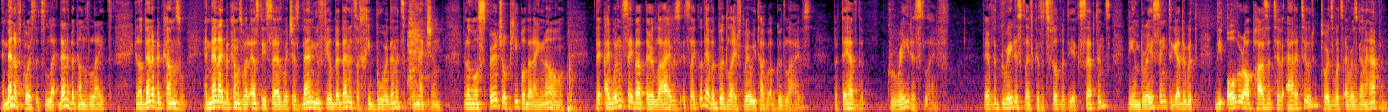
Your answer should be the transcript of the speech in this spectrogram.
And then of course it's light. Then it becomes light, you know. Then it becomes, and then it becomes what Esther says, which is then you feel that then it's a chibur, then it's a connection. You know, the most spiritual people that I know, that I wouldn't say about their lives. It's like oh, they have a good life, the way we talk about good lives, but they have the greatest life they have the greatest life because it's filled with the acceptance, the embracing, together with the overall positive attitude towards whatever is going to happen.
